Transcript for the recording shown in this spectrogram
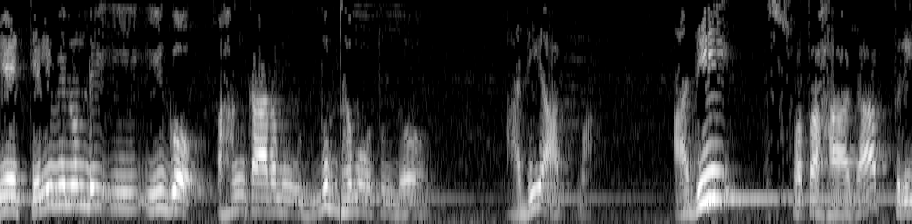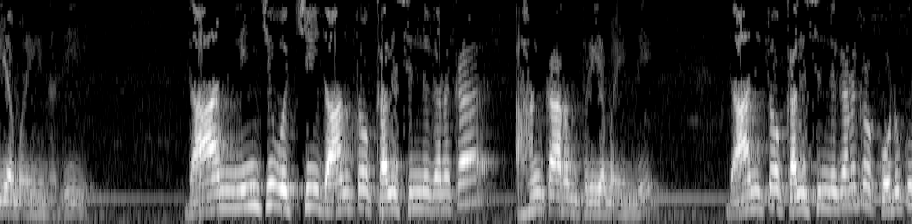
ఏ తెలివి నుండి ఈ ఈగో అహంకారము ఉద్బుద్ధమవుతుందో అది ఆత్మ. అది స్వతహాగా ప్రియమైనది. దాని నుంచి వచ్చి దాంతో కలిసింది గనక అహంకారం ప్రియమైంది. దానితో కలిసింది కనుక కొడుకు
